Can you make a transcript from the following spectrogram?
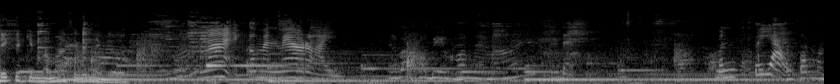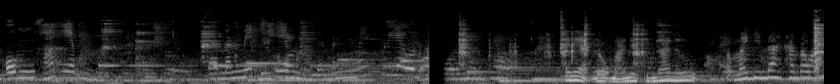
เด็กจะกินมาม่าซีเว่นอย่างเดียวเลยไม่ก็มันไม่อร่อยในบ้านเขาเบคอนเลยไหมแต่มันเปรี้ยวอมเค็มแต่มันไม่เค็มแต่มันไม่เปรี้ยวด้วยไอเนี่ยดอกไม้เนี่ยกินได้นะลูกดอกไม้กินได้ทานตะวัน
